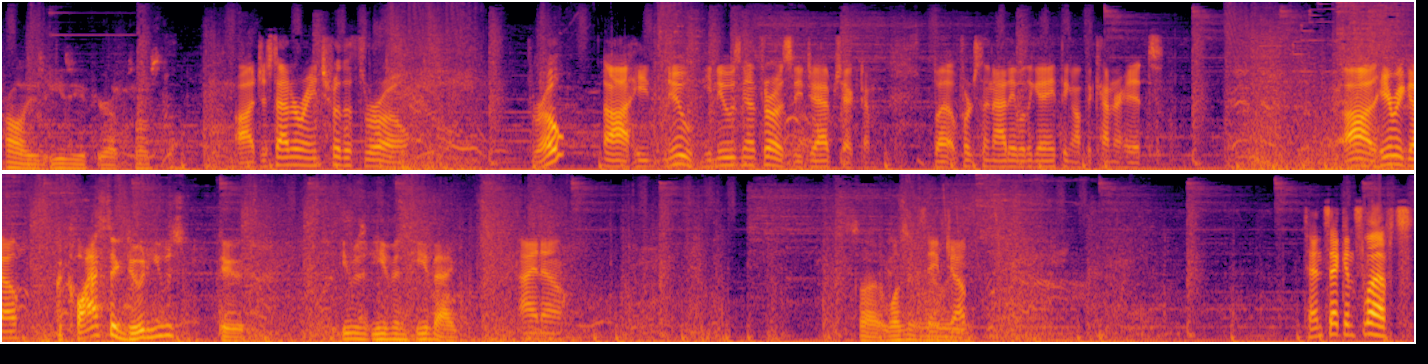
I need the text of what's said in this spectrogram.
Probably is easy if you're up close though. Uh, just out of range for the throw. Throw? Ah, he knew. He knew he was going to throw, so he jab checked him. But unfortunately not able to get anything off the counter hit. Ah, here we go. A classic dude, he was dude. He was even teabag. I know. So it wasn't Safe really jump. 10 seconds left.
